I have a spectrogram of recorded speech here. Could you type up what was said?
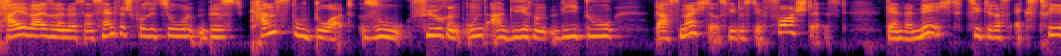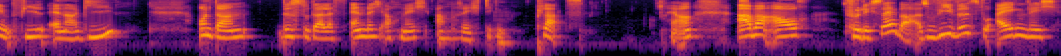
Teilweise, wenn du jetzt in der Sandwich-Position bist, kannst du dort so führen und agieren, wie du das möchtest, wie du es dir vorstellst. Denn wenn nicht, zieht dir das extrem viel Energie und dann bist du da letztendlich auch nicht am richtigen Platz. Ja, aber auch für dich selber. Also wie willst du eigentlich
